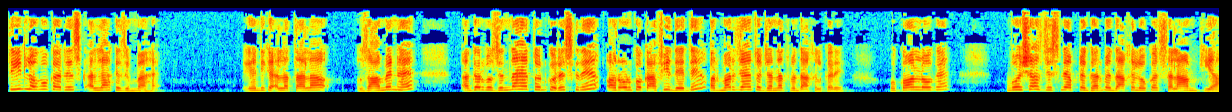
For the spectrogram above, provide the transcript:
تین لوگوں کا رسک اللہ کے ذمہ ہے۔ یعنی کہ اللہ تعالی ضامن ہے، اگر وہ زندہ ہے تو ان کو رسک دے اور ان کو کافی دے دے اور مر جائے تو جنت میں داخل کرے۔ وہ کون لوگ ہیں؟ وہ شخص جس نے اپنے گھر میں داخل ہو کر سلام کیا۔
